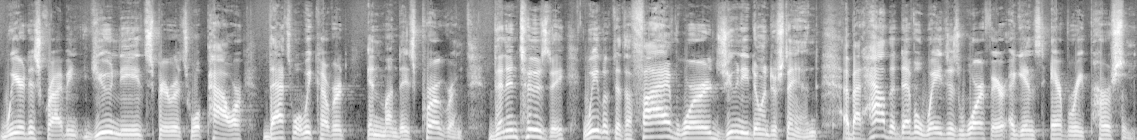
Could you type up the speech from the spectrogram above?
we're describing, you need spiritual power. That's what we covered in Monday's program. Then in Tuesday, we looked at the five words you need to understand about how the devil wages warfare against every person.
